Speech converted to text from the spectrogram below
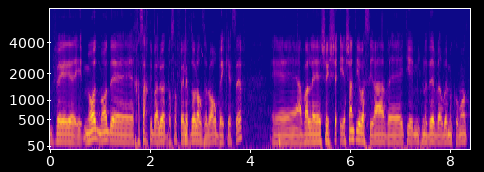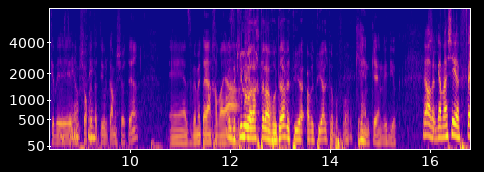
ומאוד מאוד אה, חסכתי בעלויות, בסוף אלף דולר זה לא הרבה כסף, אה, אבל אה, ש- ש- ישנתי בסירה והייתי מתנדב בהרבה מקומות כדי למשוך. את הטיול כמה שיותר. אה, אז באמת היה חוויה... אז זה כאילו הלכת לעבודה, אבל טיילת בפועל. כן, כן, בדיוק. לא, אבל גם מה שיפה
